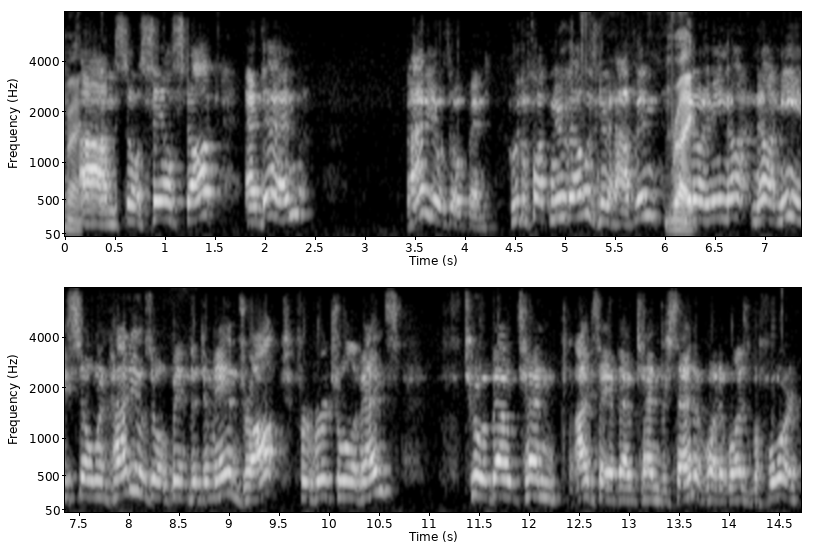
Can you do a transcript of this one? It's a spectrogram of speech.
Right. Um, so sales stopped, and then patios opened. Who the fuck knew that was going to happen? Right. You know what I mean? Not not me. So when patios opened, the demand dropped for virtual events to about ten. I'd say about ten percent of what it was before.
